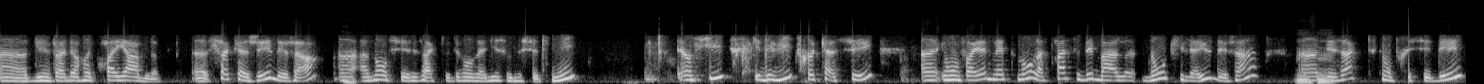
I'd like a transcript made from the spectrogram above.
euh, d'une valeur incroyable, euh, saccagés déjà, avant ces actes de vandalisme de cette nuit, ainsi que des vitres cassées, euh, et on voyait nettement la trace des balles. Donc il y a eu déjà euh, Mhm. des actes qui ont précédé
